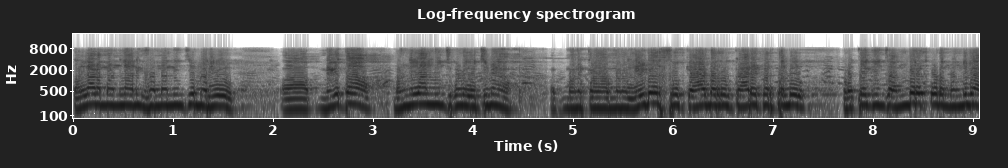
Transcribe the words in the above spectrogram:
తల్లాడ మండలానికి సంబంధించి మరియు మిగతా మండలాల నుంచి కూడా వచ్చిన మన మన లీడర్స్ క్యాడర్ కార్యకర్తలు ప్రత్యేకించి అందరికి కూడా ముందుగా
